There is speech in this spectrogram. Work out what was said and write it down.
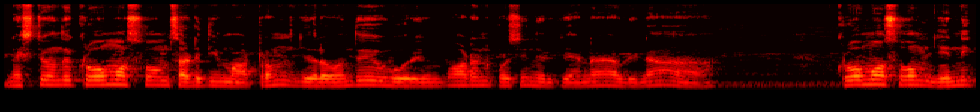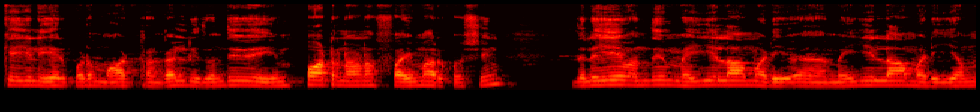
நெக்ஸ்ட்டு வந்து குரோமோசோம்ஸ் அடுத்தி மாற்றம். இதில் வந்து ஒரு இம்பார்ட்டன்ட் கொஷின் இருக்குது என்ன அப்படின்னா குரோமோசோம் எண்ணிக்கையில் ஏற்படும் மாற்றங்கள். இது வந்து இம்பார்ட்டண்டான ஃபைவ் மார்க் கொஸ்டின் இதுலேயே வந்து மெய்யில்லா மடி மெய்யில்லா மடியம்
